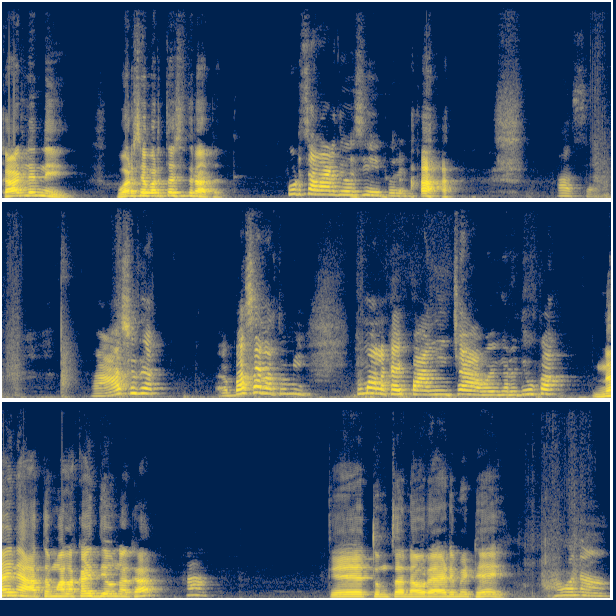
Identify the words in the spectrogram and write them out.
काढले नाही. वर्षभर तसेच राहतात. पुढचा वाढदिवस येईपर्यंत. असं. हा, असू द्या. बसा ना तुम्ही. तुम्हाला काही पाणी चहा वगैरे देऊ का? नाही नाही आता मला काहीच देऊ नका. हा. ते तुमचा नवरा ऍडमिट आहे. हो ना.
